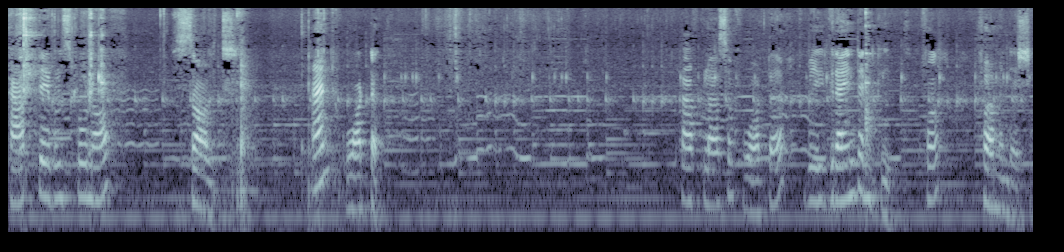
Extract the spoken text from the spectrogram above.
half tablespoon of salt and water. Half glass of water. We'll grind and keep for fermentation.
